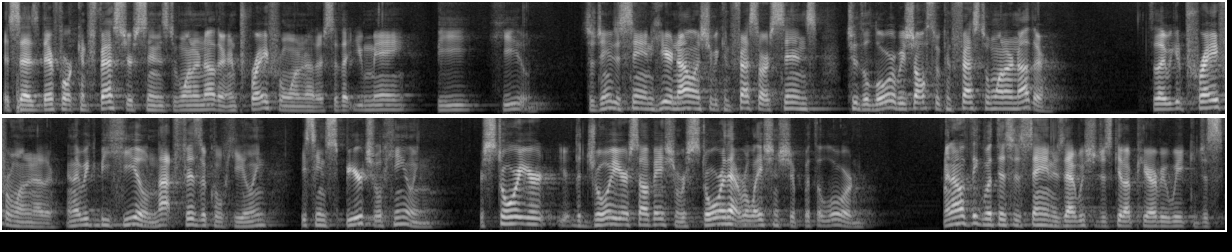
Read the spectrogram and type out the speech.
it says, "Therefore confess your sins to one another and pray for one another so that you may be healed." So James is saying here, not only should we confess our sins to the Lord, we should also confess to one another so that we could pray for one another and that we could be healed, not physical healing. He's saying spiritual healing. Restore your, the joy of your salvation. Restore that relationship with the Lord. And I don't think what this is saying is that we should just get up here every week and just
